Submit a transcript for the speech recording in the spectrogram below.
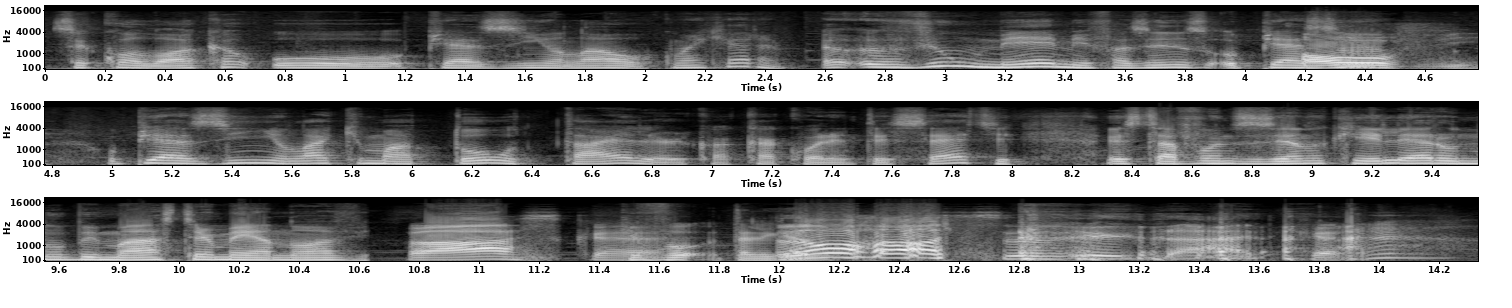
Você coloca o Piazinho lá, o, como é que era? Eu, eu vi um meme fazendo isso. O Piazinho. Ouve. O Piazinho lá que matou o Tyler com a K-47, eles estavam dizendo que ele era o Noob Master 69. Nossa, cara. Que vo- tá ligado? Nossa, verdade, cara.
